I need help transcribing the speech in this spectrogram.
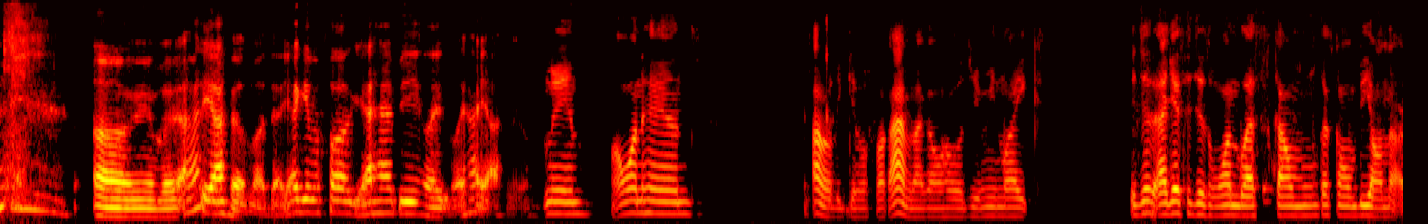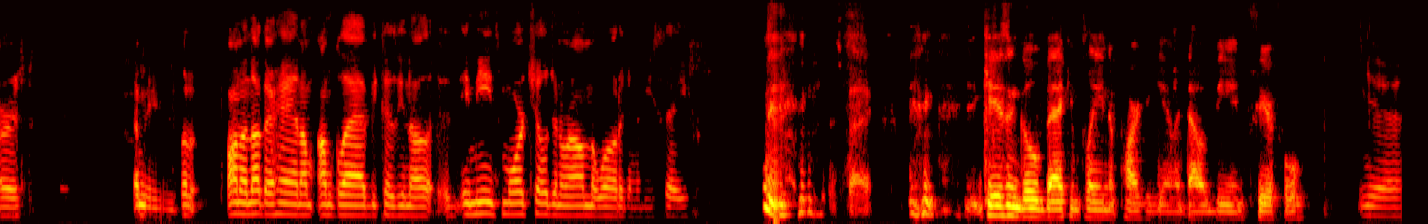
oh man, but how do y'all feel about that? Y'all give a fuck? Y'all happy? Like, like how y'all feel? I mean, on one hand, I don't really give a fuck. I'm not gonna hold you. I mean, like, it just I guess it's just one less scum that's gonna be on the earth. I mean, On another hand, I'm I'm glad because you know it, it means more children around the world are gonna be safe. that's fact. Kids can go back and play in the park again without being fearful. Yeah.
